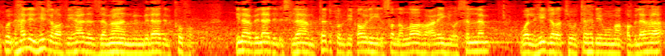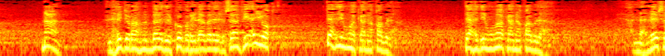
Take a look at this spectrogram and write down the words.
يقول هل الهجرة في هذا الزمان من بلاد الكفر إلى بلاد الإسلام تدخل في قوله صلى الله عليه وسلم والهجرة تهدم ما قبلها. نعم. الهجرة من بلد الكفر إلى بلد الإسلام في أي وقت تهدم ما كان قبلها. تهدم ما كان قبلها. أنه ليس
